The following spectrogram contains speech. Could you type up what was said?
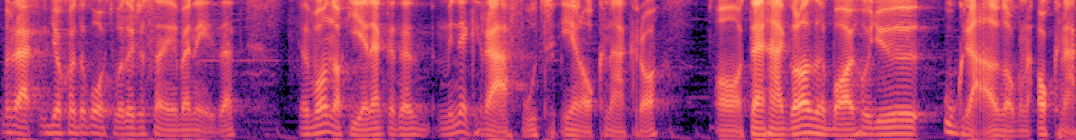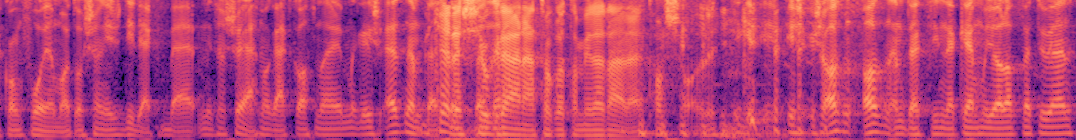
rá, gyakorlatilag ott volt, és a szemébe nézett. Tehát vannak ilyenek, tehát mindenki ráfut ilyen aknákra. A tenhággal az a baj, hogy ő ugrál az aknákon folyamatosan, és direktbe, mintha saját magát kapná meg, és ez nem tetszik. Keresi a gránátokat, amire rá lehet hasonlni. és, és az, az nem tetszik nekem, hogy alapvetően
